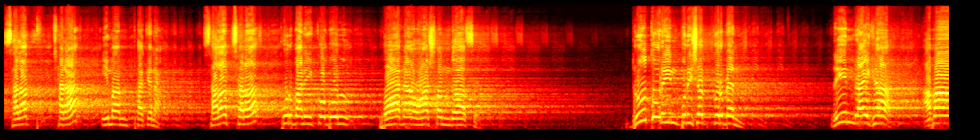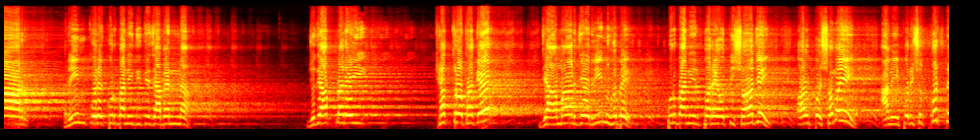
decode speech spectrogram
সালাত ছাড়া ইমান থাকে না। সালাত ছাড়া কুরবানি কবুল হওয়া না, হওয়া সন্দেহ আছে। দ্রুত ঋণ পরিশোধ করবেন। ঋণ রাইখা, আবার ঋণ করে কুরবানি দিতে যাবেন না। যদি আপনার এই ক্ষেত্র থাকে যে আমার যে ঋণ হবে কুরবানির পরে অতি সহজেই, অল্প সময়ে আমি পরিশোধ করতে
